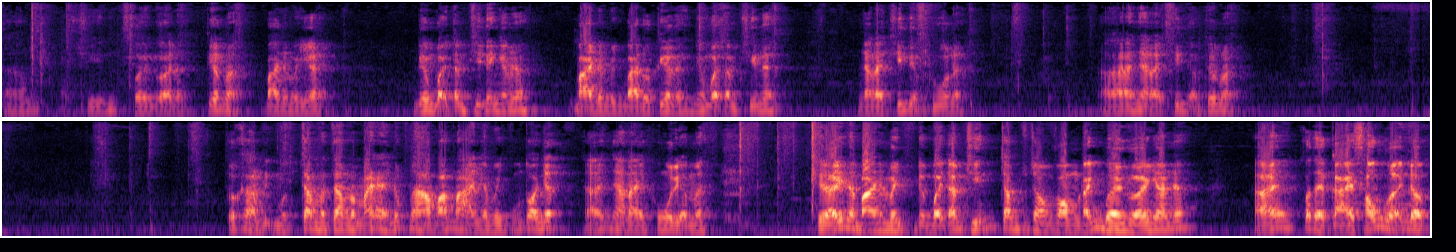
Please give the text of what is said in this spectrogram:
tám, chín, mười người này. Tiếp này. Bài nhà mình như này. Riêng 789 anh em nhé bài nhà mình, bài đầu tiên này. Liêng 789 này. Nhà này 9 điểm thua này. Đấy, nhà này 9 điểm trước này. Tôi khẳng định 100% là máy này lúc nào ván bài nhà mình cũng to nhất. Đấy nhà này không có điểm này. Thì đấy là bài nhà mình được 789 trong trong vòng đánh 10 người anh em nhé. Đấy có thể cài 6 người cũng được.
